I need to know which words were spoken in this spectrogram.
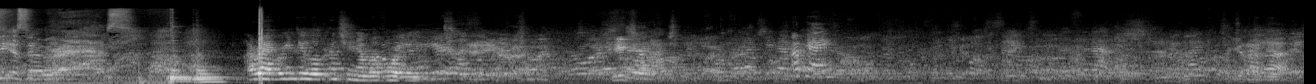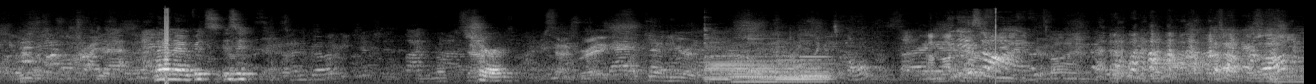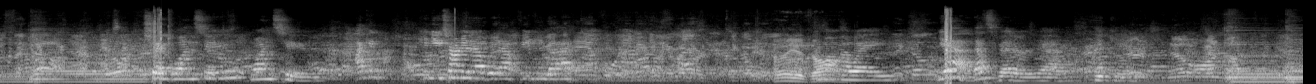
see us in grass. All right, we're going to do a little country number for you. Okay. I don't know if it's, is it? Sure. Sounds great. I can't hear it. I'm not it is on. Check one, two, one, two. Can you turn it up without feeding back? Oh, you're on. Yeah, that's better. Yeah, thank you. There's no on button.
